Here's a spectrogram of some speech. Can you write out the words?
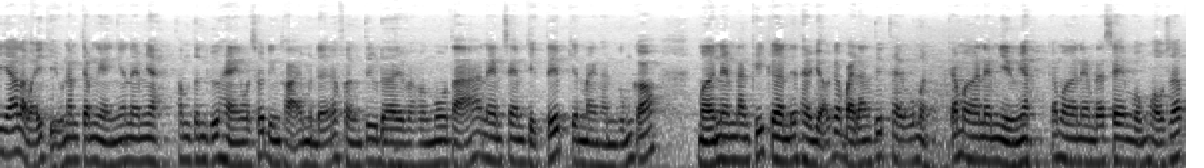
Với giá là 7 triệu 500 ngàn nha anh em nha. Thông tin cửa hàng và số điện thoại mình để ở phần tiêu đề và phần mô tả, anh em xem trực tiếp trên màn hình cũng có. Mời anh em đăng ký kênh để theo dõi các bài đăng tiếp theo của mình. Cảm ơn anh em nhiều nha. Cảm ơn anh em đã xem và ủng hộ shop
